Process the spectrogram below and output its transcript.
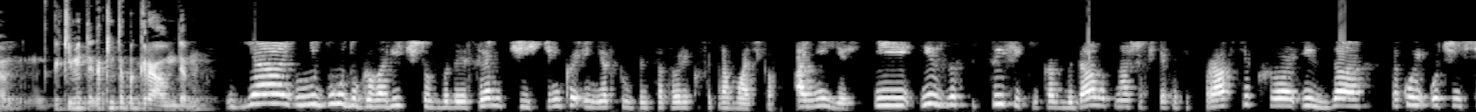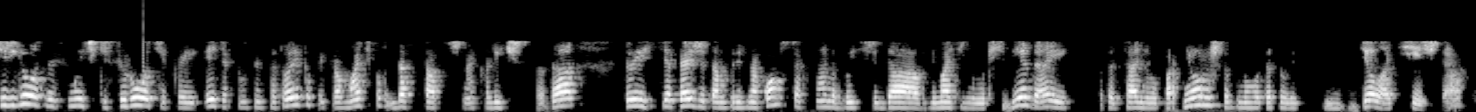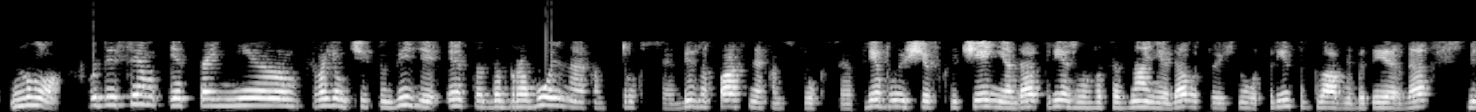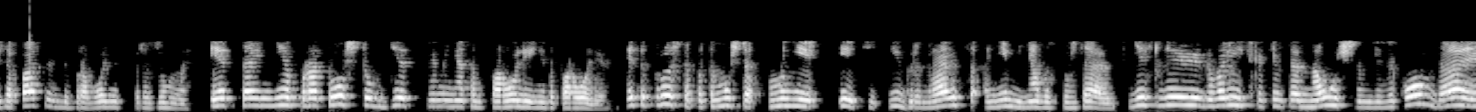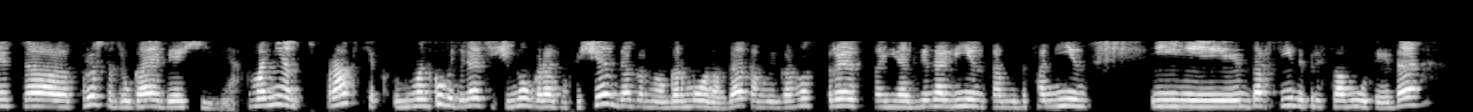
какими-то каким каким-то бэкграундом? Я не буду говорить, что в БДСМ чистенько и нет компенсаториков и травматиков. Они есть. И из-за специфики, как бы, да, вот наших всех этих практик, э, из-за такой очень серьезной смычки с эротикой этих компенсаториков и травматиков достаточное количество, да. То есть, опять же, там при знакомствах надо быть всегда внимательным к себе, да, и потенциальному партнеру, чтобы ну, вот это дело отсечь, да. Но БДСМ – это не в своем чистом виде, это добровольная конструкция, безопасная конструкция, требующая включения, да, трезвого сознания, да, вот, то есть, ну, вот принцип главный БДР, да, безопасность, добровольность, разумность. Это не про то, что в детстве меня там пароли и недопароли. Это просто потому, что мне эти игры нравятся, они меня возбуждают. Если говорить каким-то научным языком, да, это просто другая биохимия. В момент практик в мозгу выделяется очень много разных веществ, да, гормонов, да, там и гормон стресса, и адреналин, там и дофамин, и эндорфины пресловутые, да,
